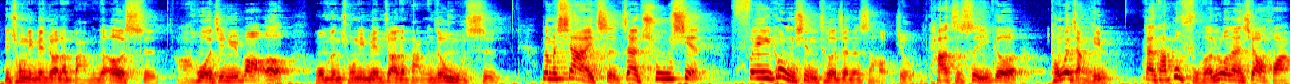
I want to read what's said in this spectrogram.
你从里面赚了百分之二十啊，或者金鱼报二，我们从里面赚了百分之五十，那么下一次再出现。非共性特征的时候，就它只是一个同位涨停，但它不符合落难校花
